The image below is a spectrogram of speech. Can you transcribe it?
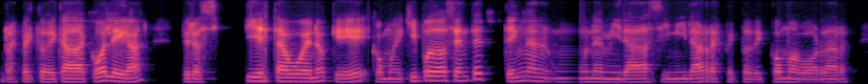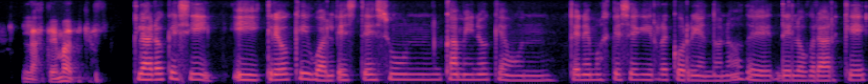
respecto de cada colega, pero sí está bueno que como equipo docente tengan una mirada similar respecto de cómo abordar las temáticas. Claro que sí, y creo que igual este es un camino que aún tenemos que seguir recorriendo, ¿no? De, de lograr que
